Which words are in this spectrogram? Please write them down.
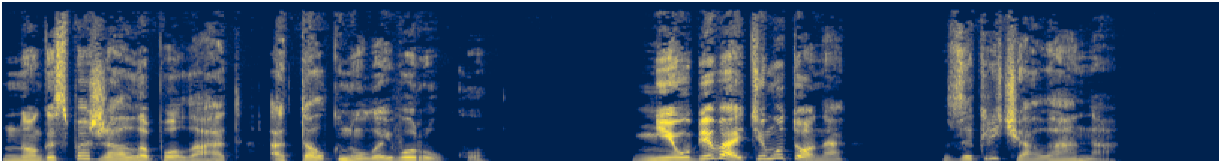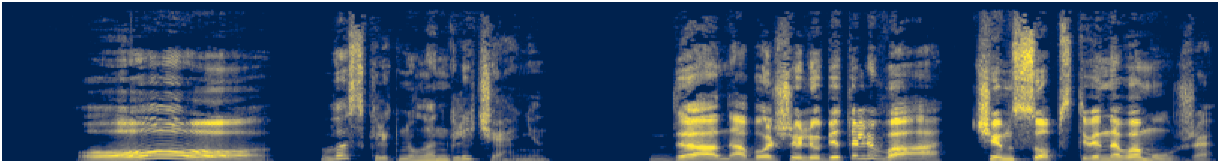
Но госпожа Лаполат оттолкнула его руку. «Не убивайте Мутона!» — закричала она. О, -о, -о воскликнул англичанин. «Да она больше любит льва, чем собственного мужа!»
